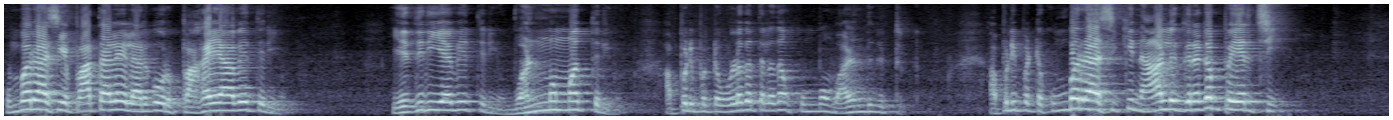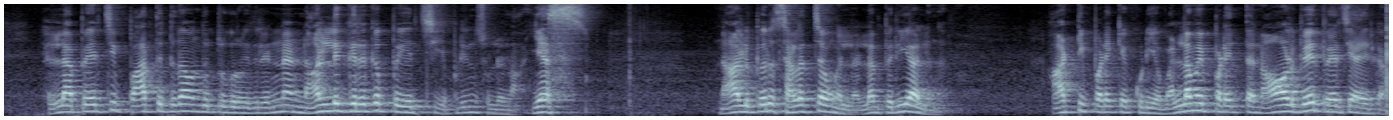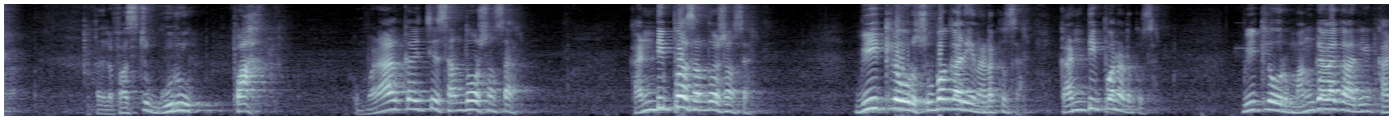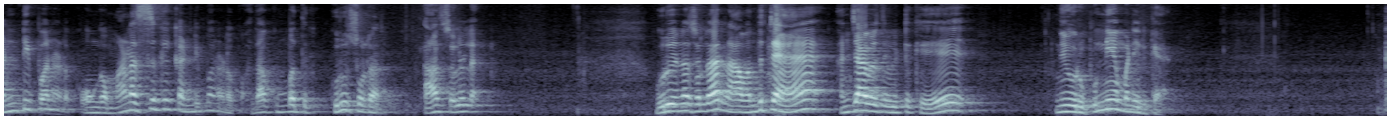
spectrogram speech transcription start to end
கும்பராசியை பார்த்தாலே எல்லாருக்கும் ஒரு பகையாகவே தெரியும். எதிரியாகவே தெரியும். வன்மமாக தெரியும். அப்படிப்பட்ட உலகத்தில் தான் கும்பம் வாழ்ந்துக்கிட்டு இருக்கு. அப்படிப்பட்ட கும்பராசிக்கு நாலு கிரக பெயர்ச்சி. எல்லா பயிற்சியும் பார்த்துட்டு தான் வந்துட்டுருக்குறோம் இதில் என்ன? நாலு கிரக பயிற்சி அப்படின்னு சொல்லலாம். எஸ் நாலு பேர் சளைச்சவங்க இல்லை. எல்லாம் பெரிய ஆளுங்க. ஆட்டி படைக்கக்கூடிய வல்லமை படைத்த நாலு பேர் பயிற்சி ஆகியிருக்காங்க அதில் ஃபஸ்ட்டு குரு. பா ரொம்ப நாள் கழித்து சந்தோஷம் சார் கண்டிப்பாக சந்தோஷம் சார் வீட்டில் ஒரு சுப காரியம் நடக்கும் சார் கண்டிப்பாக நடக்கும் சார் வீட்டில் ஒரு மங்கள காரியம் கண்டிப்பாக நடக்கும். உங்கள் மனசுக்கு கண்டிப்பாக நடக்கும். அதான் கும்பத்துக்கு. குரு சொல்கிறார் நான் சொல்லலை. குரு என்ன சொல்கிறார் நான் வந்துட்டேன். அஞ்சாவது வீட்டுக்கு நீ ஒரு புண்ணியம் பண்ணியிருக்க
